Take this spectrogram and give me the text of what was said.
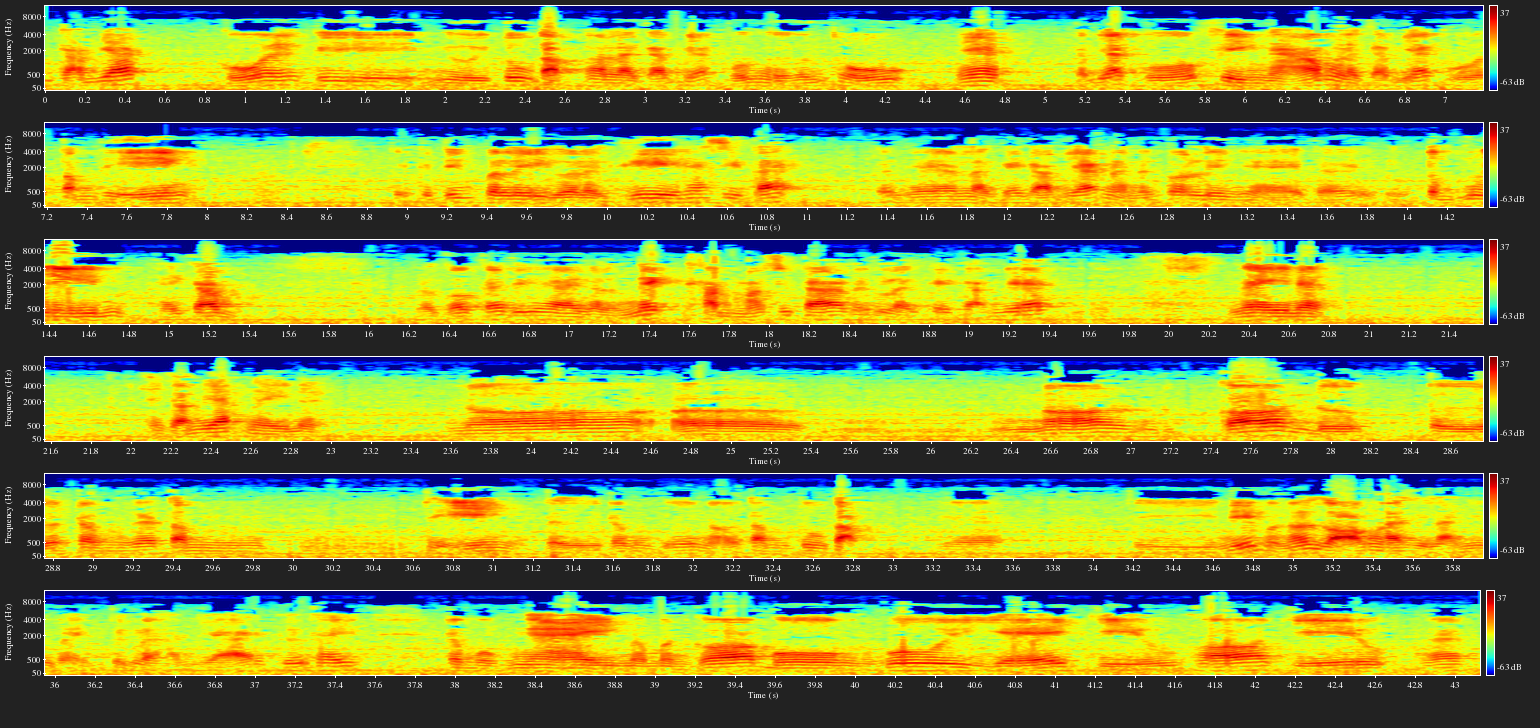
cảm giác của cái người tu tập hay là cảm giác của người hưởng thụ nha. Cảm giác của phiền não hay là cảm giác của tâm thiện thì cái tiếng Pali gọi là ghi hasita có là cái cảm giác này nó có liên hệ tới tục niệm hay không. Rồi có cái thứ hai là nét khăm masita tức là cái cảm giác này nè. Cái cảm giác này nè nó uh, nó có được từ trong cái tâm thiện từ trong cái nội tâm tu tập. Yeah. thì nếu mà nói gọn lại thì là như vậy tức là hành giả cứ thấy trong một ngày mà mình có buồn vui dễ chịu khó chịu ha,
